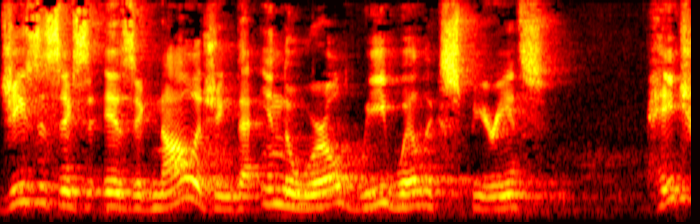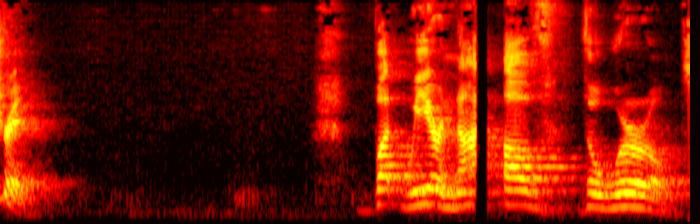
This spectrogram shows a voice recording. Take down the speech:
Jesus is, is acknowledging that in the world we will experience hatred. But we are not of the world.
